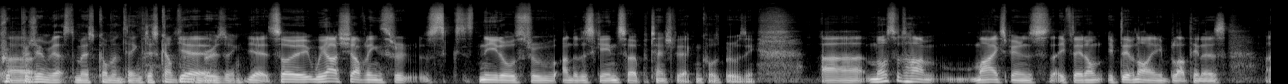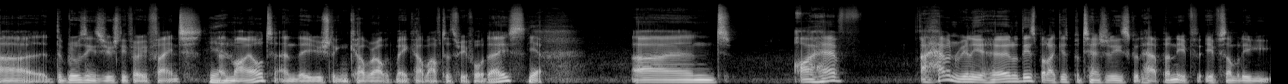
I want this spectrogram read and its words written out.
Pre- presumably, that's the most common thing: discomfort and bruising. Yeah, so we are shoveling through s- needles through under the skin, so potentially that can cause bruising. Uh, most of the time, my experience, if they don't, if they're not any blood thinners, uh, the bruising is usually very faint Yeah. and mild, and they usually can cover up with makeup after three four days. Yeah. and I have, I haven't really heard of this, but I guess potentially this could happen if if somebody.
